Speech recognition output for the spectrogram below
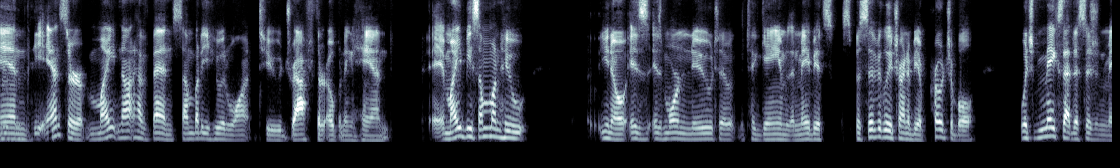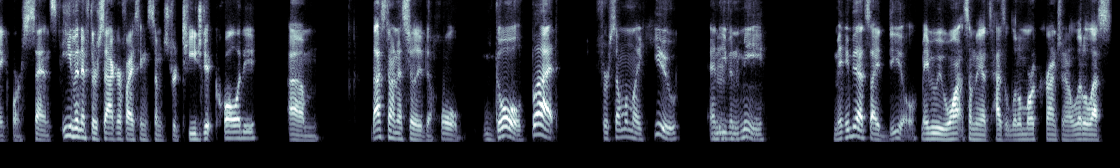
Mm-hmm. And the answer might not have been somebody who would want to draft their opening hand. It might be someone who, you know, is is more new to to games and maybe it's specifically trying to be approachable, which makes that decision make more sense, even if they're sacrificing some strategic quality. Um, that's not necessarily the whole goal, but for someone like you and mm-hmm. even me, maybe that's ideal. Maybe we want something that has a little more crunch and a little less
